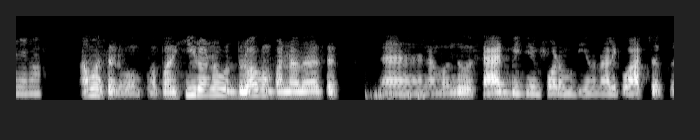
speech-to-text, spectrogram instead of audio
இதெல்லாம். ஆமா சார் அப்ப ஹீரோனா ஒரு துரோகம் பண்ணாதான் சார் நம்ம வந்து ஒரு சேட் பிஜிஎம் போட முடியும். நாளைக்கு வாட்ஸ்அப்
